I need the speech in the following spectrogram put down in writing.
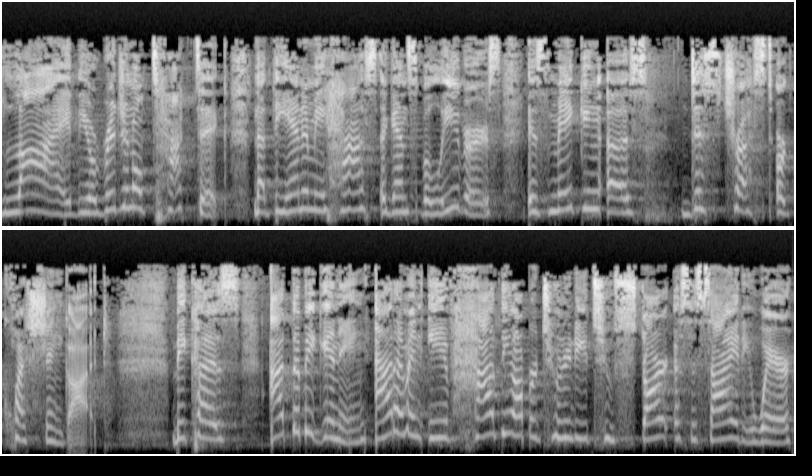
lie, the original tactic that the enemy has against believers is making us distrust or question God. Because at the beginning, Adam and Eve had the opportunity to start a society where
